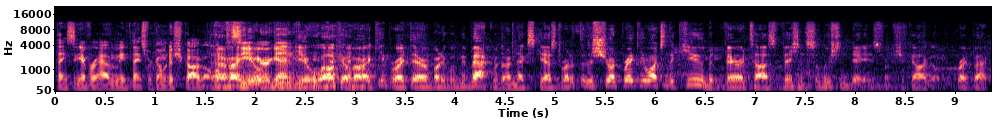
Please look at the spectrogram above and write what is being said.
Thanks again for having me. Thanks for coming to Chicago. Hope All to right, see you here again. You're welcome. All right, keep it right there, everybody. We'll be back with our next guest right after this short break. You're watching theCUBE at Veritas Vision Solution Days from Chicago. Right back.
